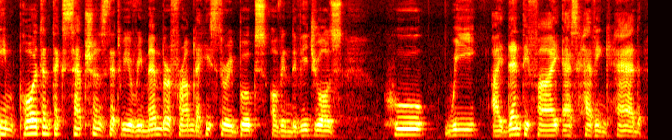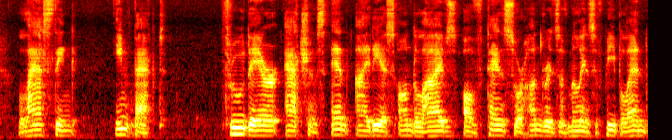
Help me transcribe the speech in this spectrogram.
important exceptions that we remember from the history books of individuals who we identify as having had lasting impact through their actions and ideas on the lives of tens or hundreds of millions of people and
